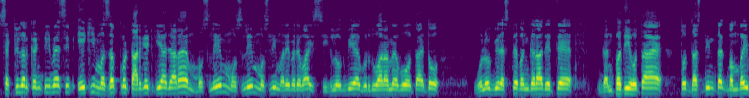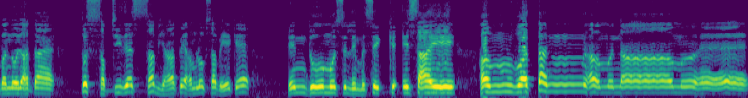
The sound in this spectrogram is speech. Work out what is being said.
सेक्युलर कंट्री में सिर्फ़ एक ही मज़हब को टारगेट किया जा रहा है। मुस्लिम मुस्लिम मुस्लिम। अरे मेरे भाई, सिख लोग भी है, गुरुद्वारा में वो होता है तो वो लोग भी रस्ते बंद करा देते हैं। गणपति होता है तो दस दिन तक बंबई बंद हो जाता है। तो सब चीज़ें, सब यहाँ पे हम लोग सब एक है। हिंदू, मुस्लिम, सिख, ईसाई हम वतन हम नाम है।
